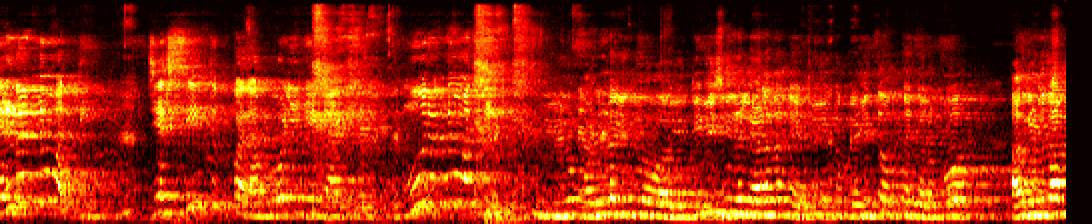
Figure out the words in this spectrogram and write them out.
ಎರಡನ್ನು ಒತ್ತಿ. ಜರ್ಸಿ ತುಪ್ಪದ ಹೋಳಿಗೆಗಾಗಿ ಮೂರನ್ನು ಒತ್ತಿ. ಒಳ್ಳೆ ಇದು ಟಿ ವಿ ಸೀರಿಯಲ್ ಹೇಳದಂಗೆ ಈಗ ಎಳಿತು ಅಂತ ಇದ್ದಲ್ಲಪ್ಪ. ಅದ್ರ ಇಳಿದಾಗ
